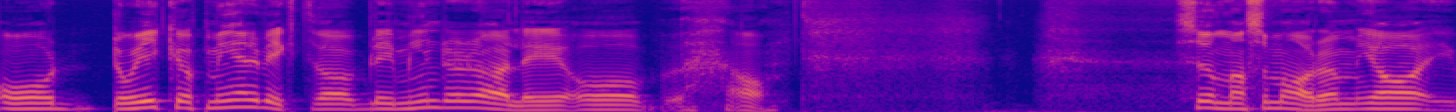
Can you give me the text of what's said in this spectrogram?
Och då gick jag upp mer i vikt, blev mindre rörlig och ja. Summa summarum, jag,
